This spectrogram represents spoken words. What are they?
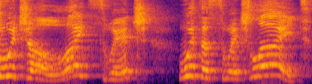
Switch a light switch with a switch light.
